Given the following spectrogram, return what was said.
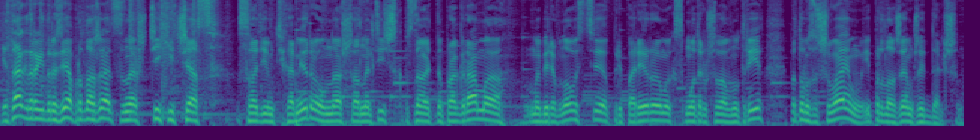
Итак, дорогие друзья, продолжается наш тихий час с Вадимом Тихомировым. Наша аналитическая познавательная программа. Мы берем новости, препарируем их, смотрим, что там внутри, потом зашиваем и продолжаем жить дальше.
